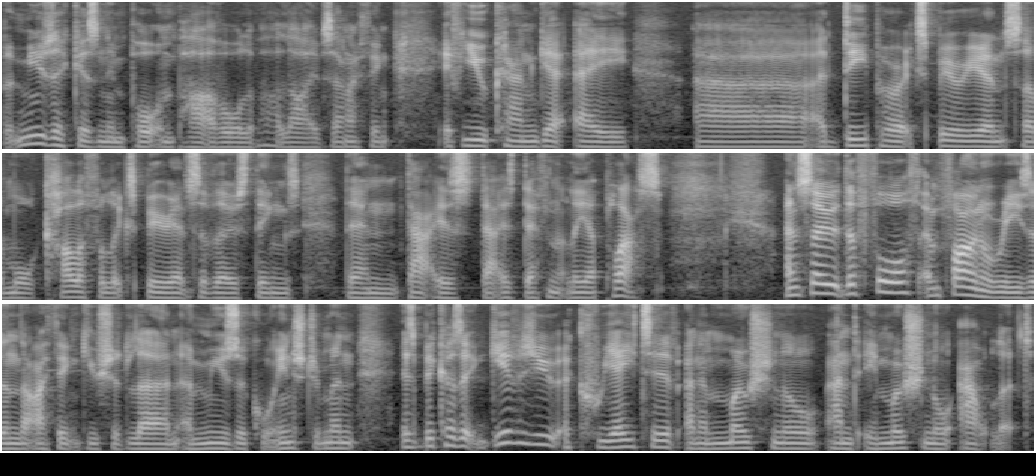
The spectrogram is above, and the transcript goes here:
But music is an important part of all of our lives, and I think if you can get a uh, a deeper experience, a more colourful experience of those things, then that is that is definitely a plus. And so, the fourth and final reason that I think you should learn a musical instrument is because it gives you a creative and emotional and emotional outlet.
